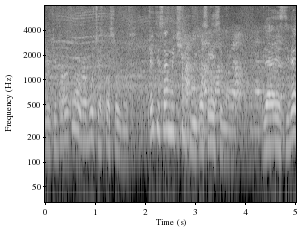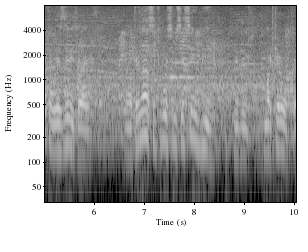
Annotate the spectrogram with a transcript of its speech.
Ее температуру, рабочая способность. Эти самые чипы непосредственно для S9 и S9i. а, 1387B идут, маркировка.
